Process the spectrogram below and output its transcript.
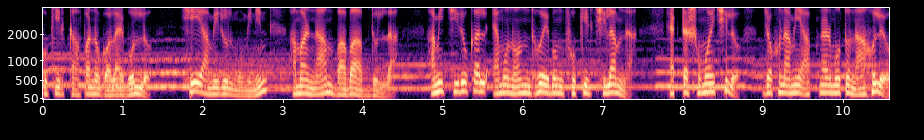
ফকির কাঁপানো গলায় বলল, হে আমিরুল মুমিনিন, আমার নাম বাবা আব্দুল্লাহ। আমি চিরকাল এমন অন্ধ এবং ফকির ছিলাম না একটা সময় ছিল যখন আমি আপনার মতো না হলেও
